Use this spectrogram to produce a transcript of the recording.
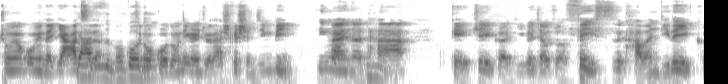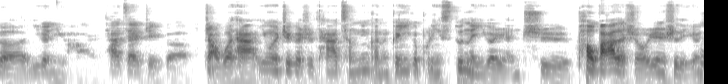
中央公园的鸭子怎么过冬？过冬，那个人觉得他是个神经病。另外呢，他给这个一个叫做费斯卡文迪的一个一个女孩。他在这个找过他，因为这个是他曾经可能跟一个普林斯顿的一个人去泡吧的时候认识的一个女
